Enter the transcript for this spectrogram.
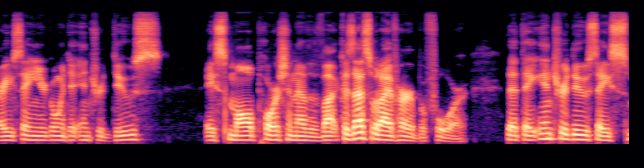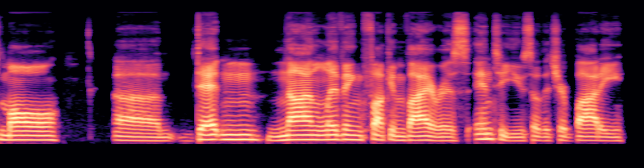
Are you saying you're going to introduce a small portion of the virus? Because that's what I've heard before that they introduce a small, um, deadened, non living fucking virus into you so that your body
